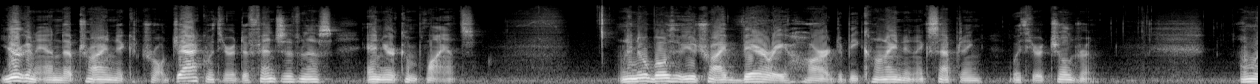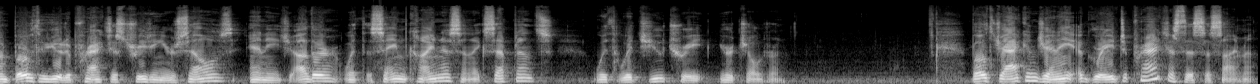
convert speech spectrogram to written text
you're going to end up trying to control Jack with your defensiveness and your compliance. I know both of you try very hard to be kind and accepting with your children. I want both of you to practice treating yourselves and each other with the same kindness and acceptance with which you treat your children. Both Jack and Jenny agreed to practice this assignment.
